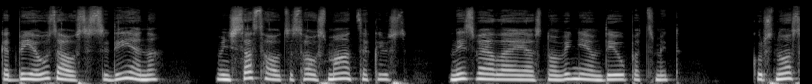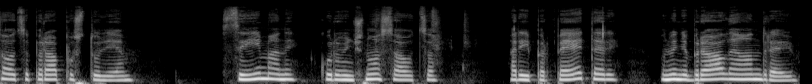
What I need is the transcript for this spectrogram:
Kad bija uzaususi diena, viņš sasauca savus mācekļus un izvēlējās no viņiem divpadsmit, kurus nosauca par apstuļiem. Sīmani, kuru viņš nosauca arī par Pēteri un viņa brāli Andreju,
